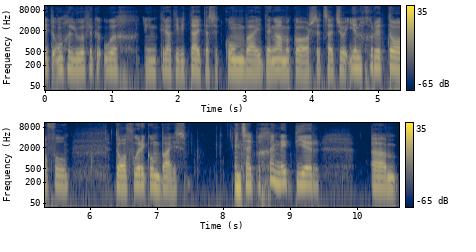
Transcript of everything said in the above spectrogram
het 'n ongelooflike oog en kreatiwiteit as dit kom by dinge aan mekaar sit. Sy het so een groot tafel daar voor die kombuis. En sy het begin net deur ehm um,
